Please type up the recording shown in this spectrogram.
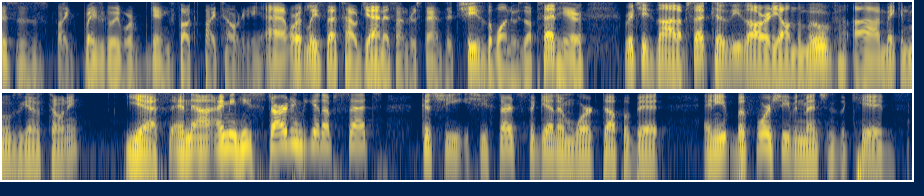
this is like basically we're getting fucked by Tony, uh, or at least that's how Janice understands it. She's the one who's upset here. Richie's not upset because he's already on the move, uh, making moves against Tony. Yes, and uh, I mean he's starting to get upset because she she starts to get him worked up a bit, and he, before she even mentions the kids,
